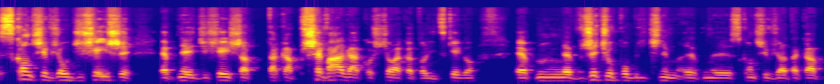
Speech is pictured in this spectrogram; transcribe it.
skąd się wziął dzisiejszy, dzisiejsza taka przewaga Kościoła katolickiego w życiu publicznym, skąd się wzięła taka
